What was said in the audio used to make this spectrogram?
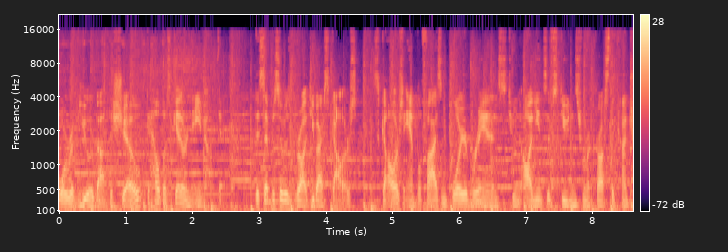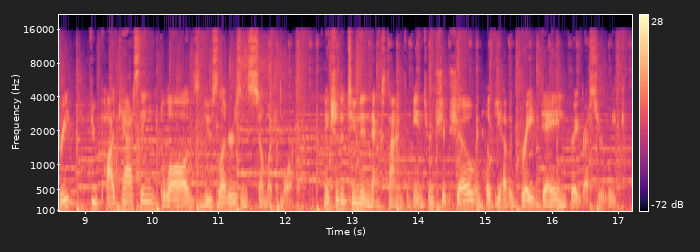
or review about the show to help us get our name out there. This episode is brought to you by Scholars. Scholars amplifies employer brands to an audience of students from across the country through podcasting, blogs, newsletters, and so much more. Make sure to tune in next time to the internship show and hope you have a great day and great rest of your week.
